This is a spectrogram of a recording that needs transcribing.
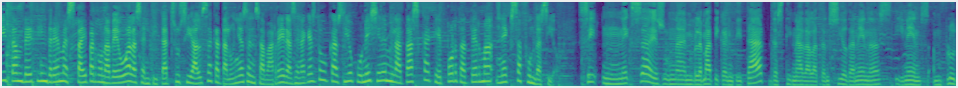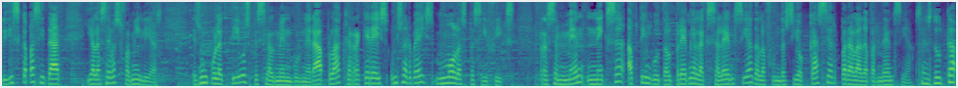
I també tindrem espai per donar veu a les entitats socials a Catalunya sense barreres. En aquesta ocasió coneixerem la tasca que porta a terme Nexa Fundació. Sí, Nexa és una emblemàtica entitat destinada a l'atenció de nenes i nens amb pluridiscapacitat i a les seves famílies. És un col·lectiu especialment vulnerable que requereix uns serveis molt específics. Recentment, Nexa ha obtingut el Premi a l'Excel·lència de la Fundació Càcer per a la Dependència. Sens dubte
